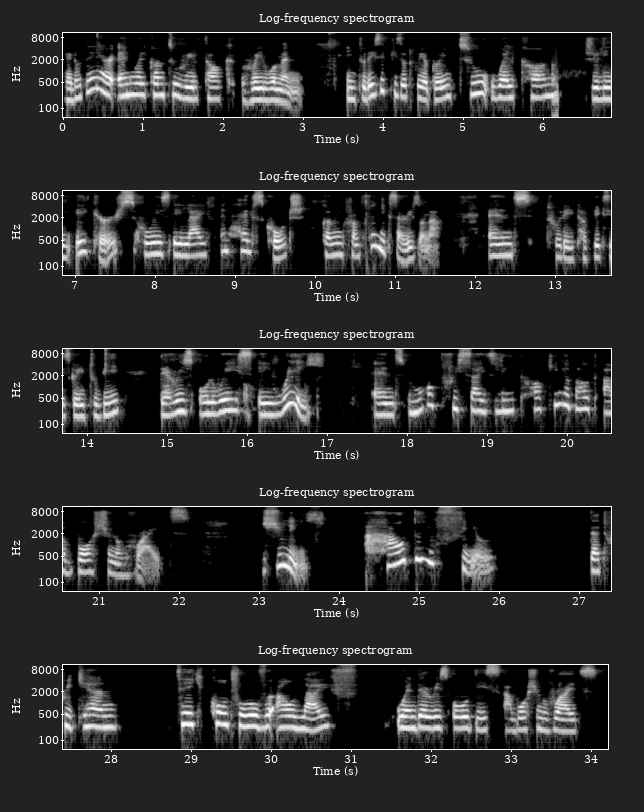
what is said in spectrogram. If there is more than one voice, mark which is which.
Speaker 1: Hello there, and welcome to Real Talk, Real Woman. In today's episode, we are going to welcome Julie Akers, who is a life and health coach coming from Phoenix, Arizona. And today's topic is going to be There is always a way. And more precisely, talking about abortion rights. Julie, how do you feel that we can take control over our life when there is all this abortion rights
